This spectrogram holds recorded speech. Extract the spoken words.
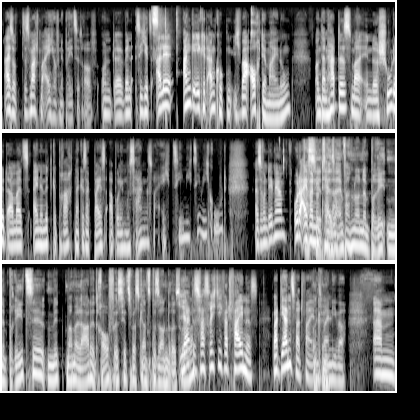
Also, das macht man eigentlich auf eine Breze drauf. Und äh, wenn sich jetzt alle angeekelt angucken, ich war auch der Meinung, und dann hat es mal in der Schule damals eine mitgebracht und hat gesagt, beiß ab. Und ich muss sagen, das war echt ziemlich, ziemlich gut. Also von dem her. Oder einfach nur Also einfach nur eine, Bre eine Breze mit Marmelade drauf ist jetzt was ganz Besonderes. Ja, das ist was richtig was Feines. Was ganz was Feines, okay. mein Lieber. Ähm,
